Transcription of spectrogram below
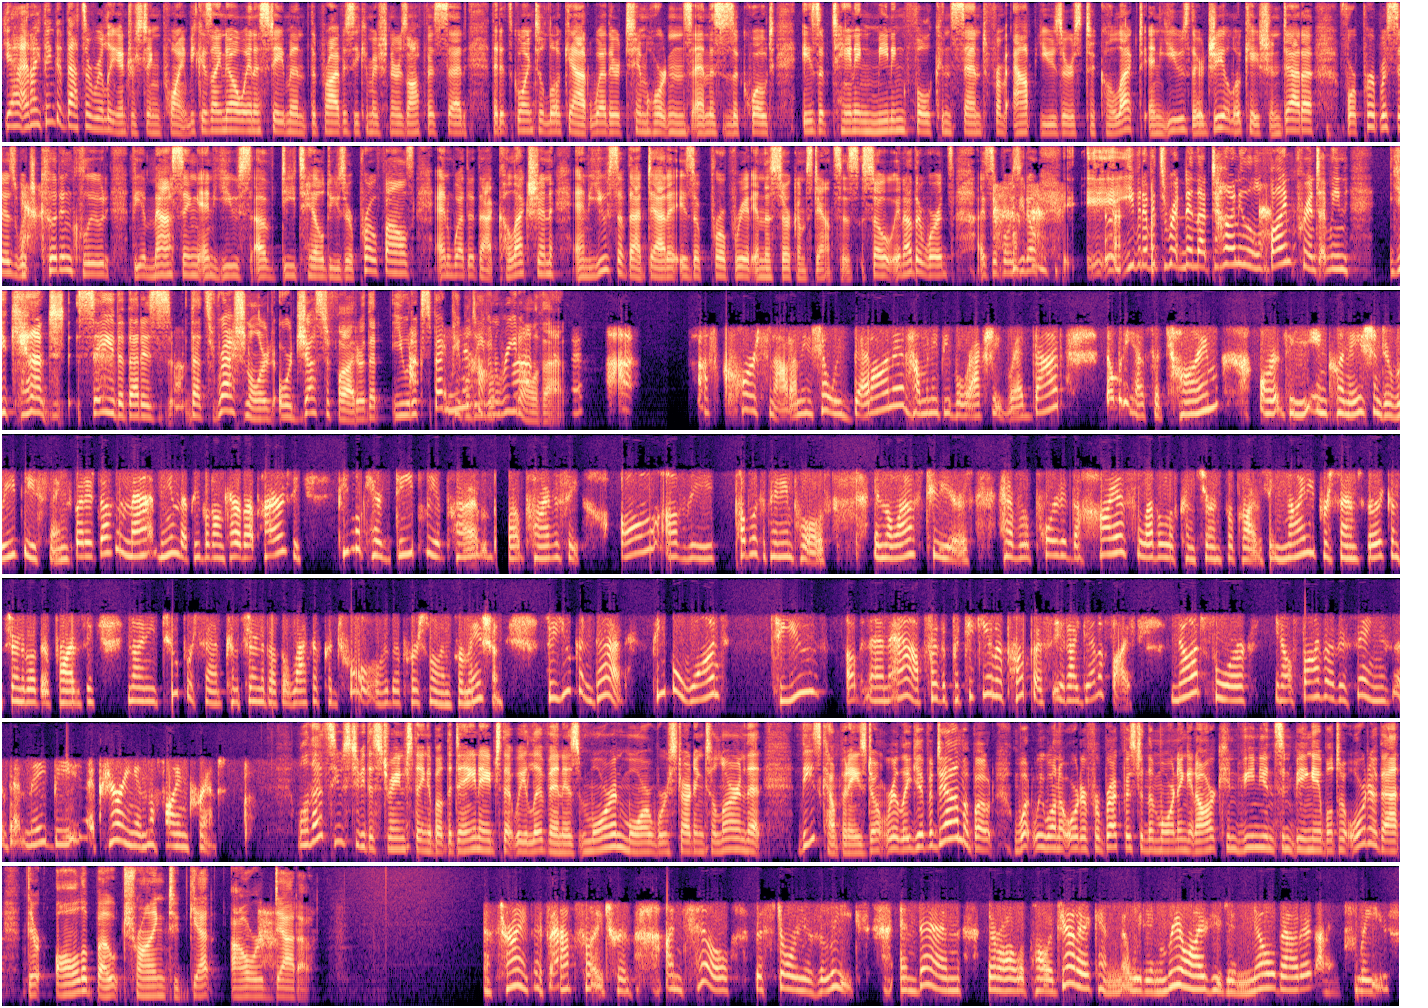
Yeah, and I think that that's a really interesting point because I know in a statement the privacy commissioner's office said that it's going to look at whether Tim Hortons, and this is a quote, is obtaining meaningful consent from app users to collect and use their geolocation data for purposes which could include the amassing and use of detailed user profiles and whether that collection and use of that data is appropriate in the circumstances. So, in other words, I suppose, you know, even if it's written in that tiny little fine print, I mean, you can't say that that is that's rational or, or justified or that you would expect uh, people no, to even read all of that. Uh, uh, of course not. I mean, shall we bet on it? How many people actually read that? Nobody has the time or the inclination to read these things, but it doesn't mean that people don't care about privacy. People care deeply about privacy. All of the public opinion polls in the last two years have reported the highest level of concern for privacy. 90% very concerned about their privacy, 92% concerned about the lack of control over their personal information. So you can bet people want to use an app for the particular purpose it identifies, not for you know five other things that may be appearing in the fine print. Well, that seems to be the strange thing about the day and age that we live in is more and more we're starting to learn that these companies don't really give a damn about what we want to order for breakfast in the morning and our convenience in being able to order that. They're all about trying to get our data. That's right. That's absolutely true. Until the story is leaked. And then they're all apologetic and we didn't realize you didn't know about it. I mean, please.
